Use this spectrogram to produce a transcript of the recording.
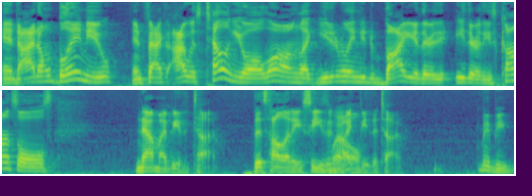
and I don't blame you. In fact, I was telling you all along, like you didn't really need to buy either either of these consoles. Now might be the time. This holiday season Well, might be the time maybe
